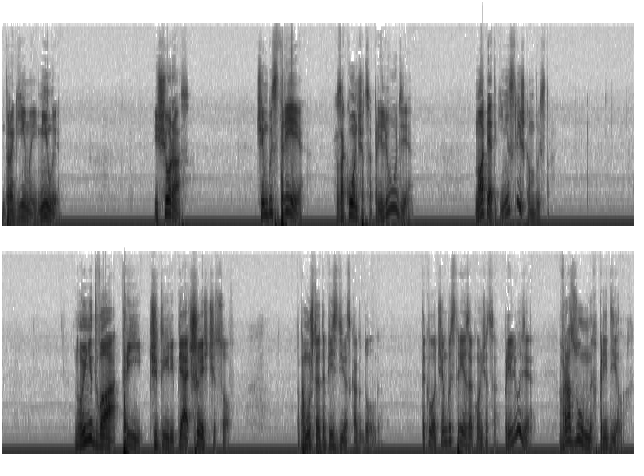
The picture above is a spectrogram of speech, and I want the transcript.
дорогие мои, милые, еще раз, чем быстрее закончится прелюдия, но опять-таки не слишком быстро, но и не 2, 3, 4, 5, 6 часов, потому что это пиздец как долго. Так вот, чем быстрее закончится прелюдия в разумных пределах,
